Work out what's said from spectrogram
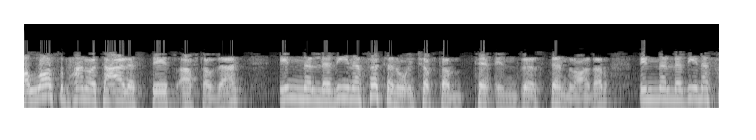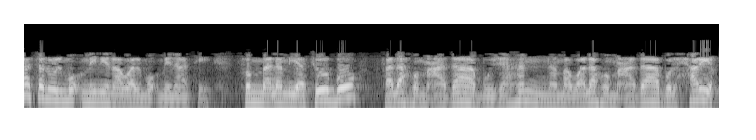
Allah subhanahu wa ta'ala states after that, إن الذين فتنوا in chapter 10, in verse 10 rather إن الذين فتنوا المؤمنين والمؤمنات ثم لم يتوبوا فلهم عذاب جهنم ولهم عذاب الحريق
